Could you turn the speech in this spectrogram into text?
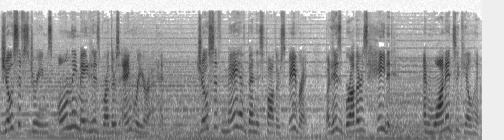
Joseph's dreams only made his brothers angrier at him. Joseph may have been his father's favorite, but his brothers hated him and wanted to kill him.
